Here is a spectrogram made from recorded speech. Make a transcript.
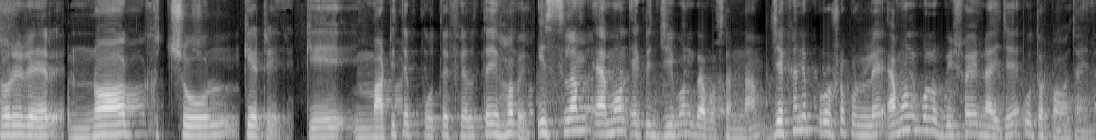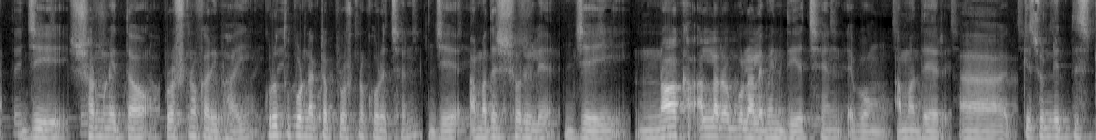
শরীরের নখ, চুল কেটে কি মাটিতে পুঁতে ফেলতেই হবে? ইসলাম এমন একটি জীবন ব্যবস্থার নাম, যেখানে প্রশ্ন করলে এমন কোনো বিষয় নাই যে উত্তর পাওয়া যায় না। জি, সম্মানিত প্রশ্নকারী ভাই, গুরুত্বপূর্ণ একটা প্রশ্ন করেছেন যে আমাদের শরীরে যেই নখ আল্লাহ রব্বুল আলমিন দিয়েছেন এবং আমাদের কিছু নির্দিষ্ট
